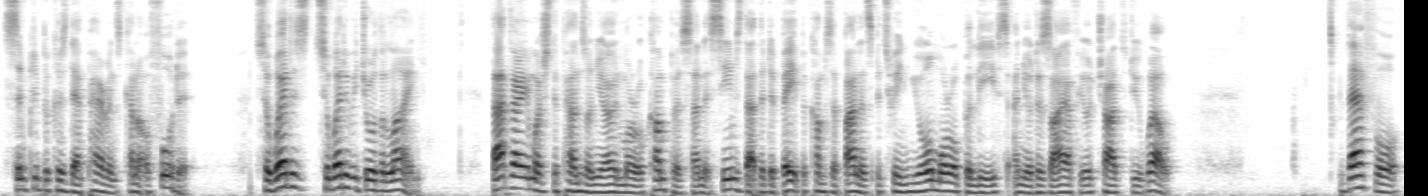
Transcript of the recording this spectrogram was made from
simply because their parents cannot afford it. So where does so where do we draw the line? That very much depends on your own moral compass, and it seems that the debate becomes a balance between your moral beliefs and your desire for your child to do well. Therefore,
